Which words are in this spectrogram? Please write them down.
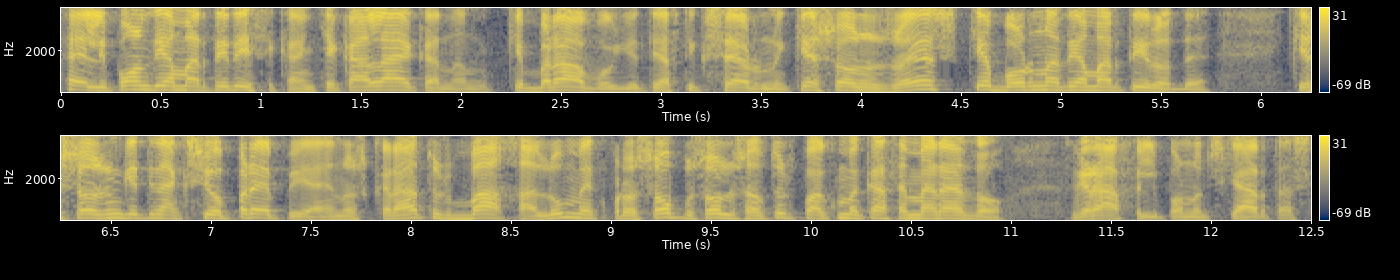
Ε, λοιπόν, διαμαρτυρήθηκαν και καλά έκαναν. Και μπράβο, γιατί αυτοί ξέρουν και σώζουν ζωές και μπορούν να διαμαρτύρονται. Και σώζουν και την αξιοπρέπεια ενός κράτους μπάχαλου με εκπροσώπους όλους αυτούς που ακούμε κάθε μέρα εδώ. Γράφει λοιπόν ο Τσιάρτας.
